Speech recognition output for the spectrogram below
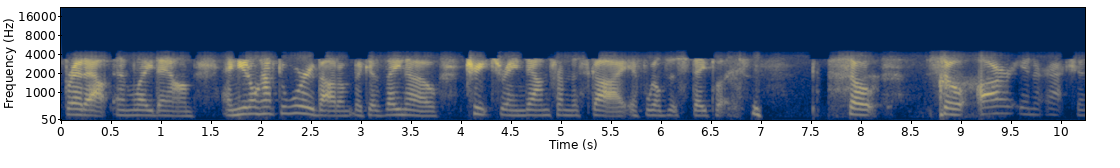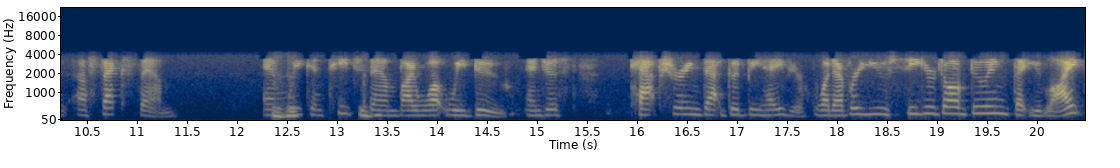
spread out and lay down. And you don't have to worry about them because they know treats rain down from the sky if we'll just stay put. So so our interaction affects them and mm-hmm. we can teach mm-hmm. them by what we do and just capturing that good behavior. Whatever you see your dog doing that you like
